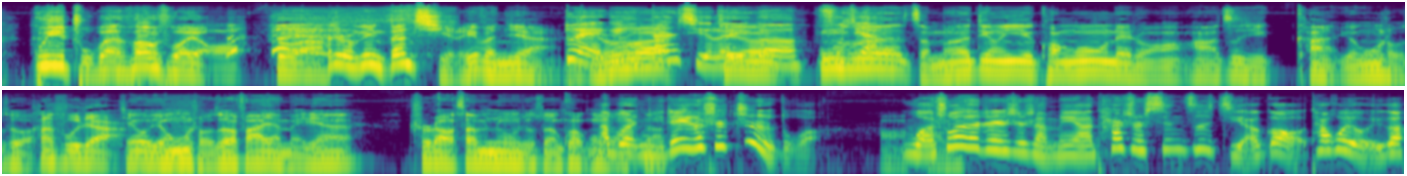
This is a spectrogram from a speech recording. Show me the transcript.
归主办方所有，是吧他？就是给你单起了一文件，对，给你单起了一个公附件。司怎么定义旷工这种啊，自己看员工手册，看附件，结果员工手册发现每天迟到三分钟就算旷工啊，不是你这个是制度，啊我说的这是什么呀？它是薪资结构，它会有一个，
